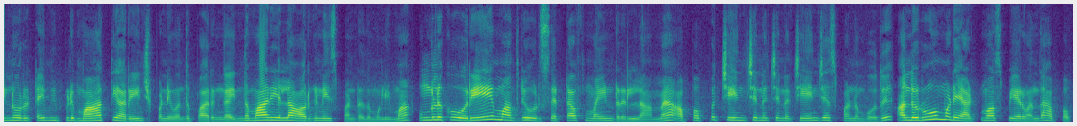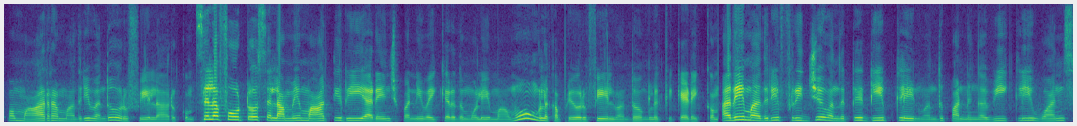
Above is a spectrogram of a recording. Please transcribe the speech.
இன்னொரு டைம் இப்படி மாற்றி அரேஞ்ச் பண்ணி வந்து பாருங்க. இந்த மாதிரி எல்லாம் ஆர்கனைஸ் பண்ணுறது மூலிமா உங்களுக்கு ஒரே மாதிரி ஒரு செட் ஆஃப் மைண்ட் இல்லாமல் அப்பப்போ சேஞ்ச் சின்ன சின்ன சேஞ்சஸ் பண்ணும்போது அந்த ரூமுடைய அட்மாஸ்பியர் வந்து அப்பப்போ மாறுற மாதிரி வந்து ஒரு ஃபீலாக இருக்கும். சில ஃபோட்டோஸ் எல்லாமே மாற்றி ரீ அரேஞ்ச் பண்ணி வைக்கிறது மூலியமாகவும் உங்களுக்கு அப்படி ஒரு ஃபீல் வந்து உங்களுக்கு கிடைக்கும். அதே மாதிரி ஃப்ரிட்ஜை வந்துட்டு டீப் க்ளீன் வந்து பண்ணுங்க. வீக்லி ஒன்ஸ்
